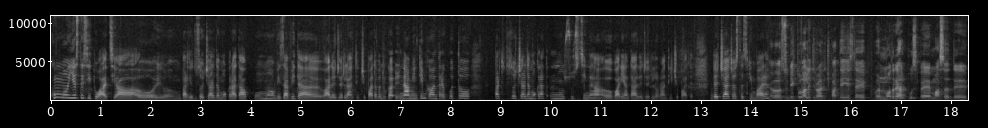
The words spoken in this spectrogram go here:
Cum este situația uh, în Partidul Social Democrat acum uh, vis-a-vis -vis de alegerile anticipate? Pentru că ne amintim că în trecut uh, Partidul Social Democrat nu susținea varianta alegerilor anticipate. De ce această schimbare? Subiectul alegerilor anticipate este în mod real pus pe masă de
